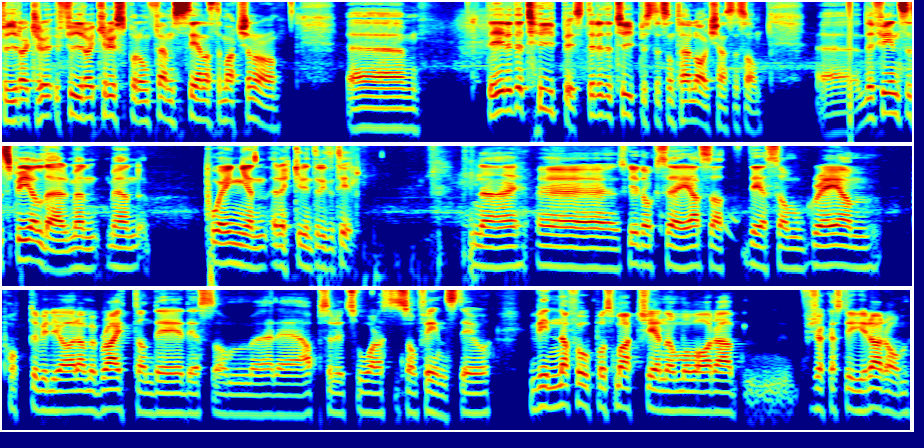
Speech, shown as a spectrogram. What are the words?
Fyra, fyra kryss på de fem senaste matcherna då. Eh, det är lite typiskt, det är lite typiskt ett sånt här lag känns det som. Eh, det finns ett spel där men, men poängen räcker inte riktigt till. Nej, eh, ska ju dock sägas att det som Graham Potter vill göra med Brighton, det är det som är det absolut svåraste som finns. Det är att vinna fotbollsmatch genom att vara, försöka styra dem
